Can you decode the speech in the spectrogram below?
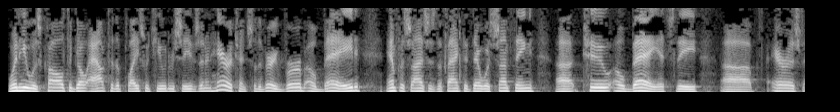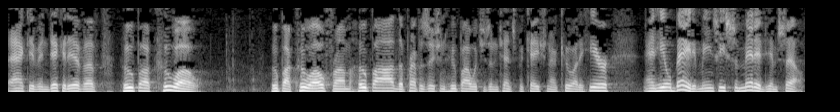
when he was called to go out to the place which he would receive as an inheritance. So the very verb obeyed emphasizes the fact that there was something uh, to obey. It's the uh, aorist active indicative of hupakuo. Hupakuo from hupa, the preposition hupa, which is an intensification of kuo to hear, and he obeyed. It means he submitted himself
